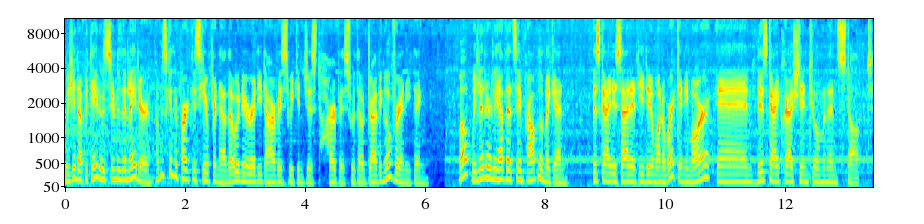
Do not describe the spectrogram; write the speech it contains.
we should have potatoes sooner than later. I'm just going to park this here for now. That when we're ready to harvest, we can just harvest without driving over anything. Well, we literally have that same problem again. This guy decided he didn't want to work anymore, and this guy crashed into him and then stopped.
